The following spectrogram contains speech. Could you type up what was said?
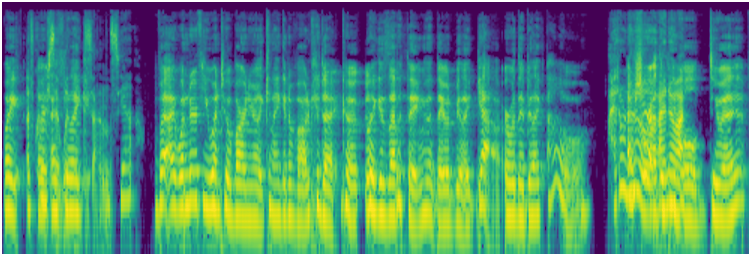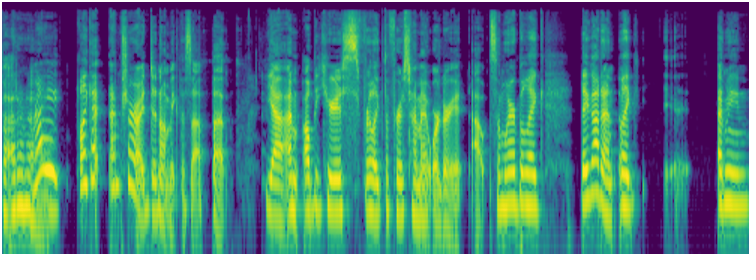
like of course I, I it would like make sense. Yeah. But I wonder if you went to a bar and you're like can I get a vodka diet coke like is that a thing that they would be like yeah or would they be like oh I don't know. I'm sure other I know. I- people do it but I don't know right? Like I, I'm sure I did not make this up, but yeah, I'm. I'll be curious for like the first time I order it out somewhere. But like they got to like, eh, I mean,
